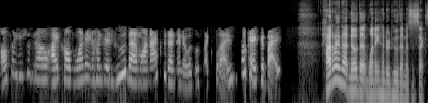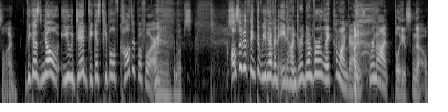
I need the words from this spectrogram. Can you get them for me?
Also, you should know I called 1-800-WHO-THEM on accident and it was a sex line. Okay, goodbye. How did I not know that 1 800 Who Them is a sex line? Because no, you did because people have called it before. Oh, whoops. also to think that we'd have an 800 number, like come on guys. We're not Please, no.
